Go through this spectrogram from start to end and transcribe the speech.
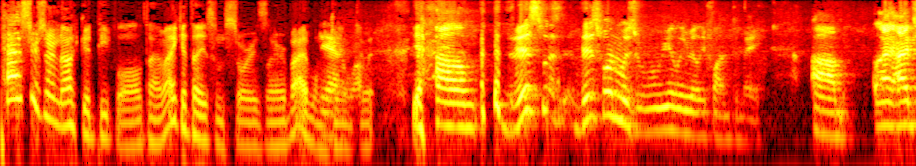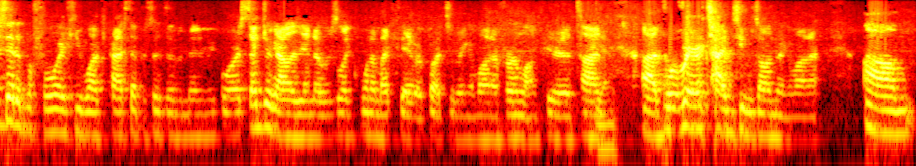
pastors are not good people all the time. I can tell you some stories later, but I won't Yeah, get into it. um, this was this one was really really fun to me. Um, I, I've said it before. If you watch past episodes of the Minute Before, Cedric Alexander was like one of my favorite parts of Ring of Honor for a long period of time. Yeah. Uh, the rare times he was on Ring of Honor. Um,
